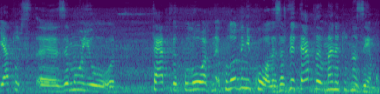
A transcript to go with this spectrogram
Я тут е, зимою тепле, холодне, холодне ніколи, завжди тепле в мене тут на зиму.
